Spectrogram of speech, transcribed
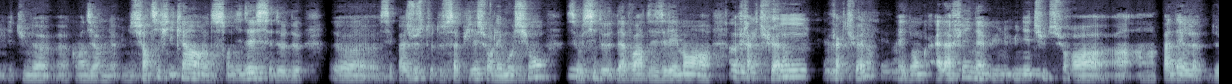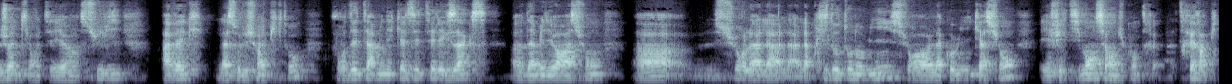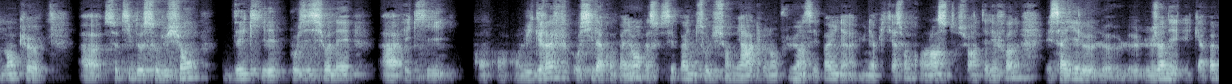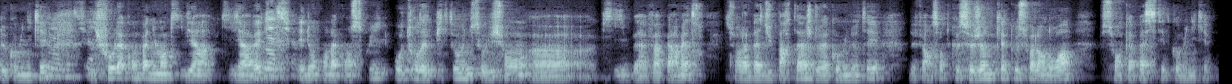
est une, euh, comment dire, une, une scientifique. Hein. Son idée, c'est de, de c'est pas juste de s'appuyer sur l'émotion, c'est aussi d'avoir des éléments factuels, factuels. Et donc, elle a fait une, une étude sur un, un, panel de jeunes qui ont été suivis avec la solution Epicto pour déterminer quels étaient les axes d'amélioration euh, sur la, la, la, prise d'autonomie, sur euh, la communication. Et effectivement, on s'est rendu compte très, rapidement que euh, ce type de solution, dès qu'il est positionné et qui qu'on lui greffe aussi l'accompagnement parce que c'est pas une solution miracle non plus. Hein, c'est pas une, une application qu'on lance sur un téléphone et ça y est, le, le, le jeune est, capable de communiquer. Il faut l'accompagnement qui vient qui vient avec. Et donc on a construit autour d'Elpicto une solution euh, qui bah, va permettre sur la base du partage de la communauté de faire en sorte que ce jeune, quel que soit l'endroit, soit en capacité de communiquer.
